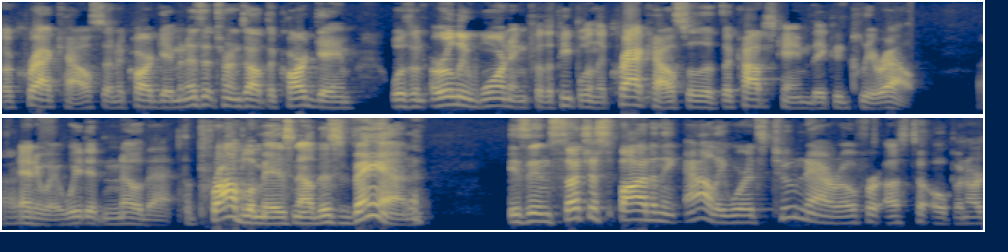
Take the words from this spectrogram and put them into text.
a crack house and a card game. And as it turns out, the card game was an early warning for the people in the crack house so that the cops came, they could clear out. Anyway, we didn't know that. The problem is now this van is in such a spot in the alley where it's too narrow for us to open our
